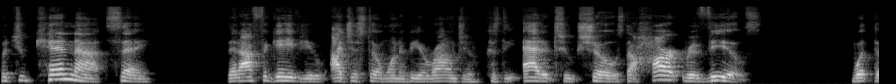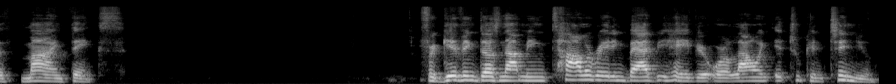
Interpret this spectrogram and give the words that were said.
But you cannot say that I forgave you. I just don't want to be around you because the attitude shows, the heart reveals what the mind thinks. Forgiving does not mean tolerating bad behavior or allowing it to continue.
